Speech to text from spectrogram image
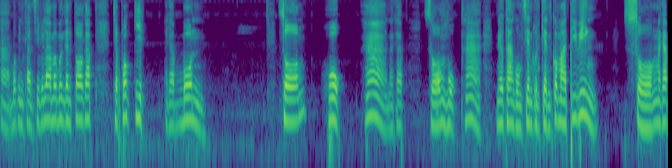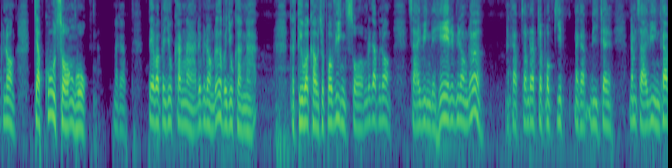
อ่าบ่เป็นการเสียเวลามาเบิ่งกันต่อครับเฉพาะกิจนะครับบนสองหกห้านะครับสองหกห้าแนวทางของเซียนคนแก่นก็มาที่วิ่งสองนะครับพี่น้องจับคู่สองหกนะครับแต่ว่าไปอยู่ข้างหน้าเด้อพี่น้องเด้อไปอยู่ข้างหน้าก็ถือว่าเขาเฉพาะวิ่งสองนะครับพี่น้องสายวิ่งได้เฮเด้อพี่น้องเด้อนะครับสำหรับเฉพาะกิจนะครับ ดีใจน้ำสายวิ่งครับ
